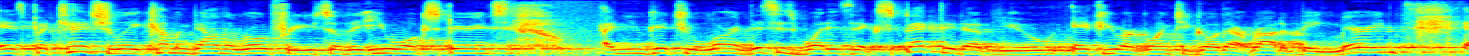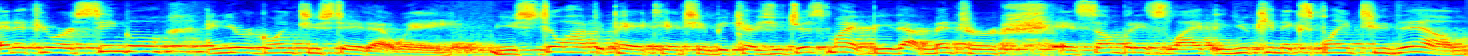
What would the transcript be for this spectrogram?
is potentially coming down the road for you so that you will experience and you get to learn this is what is expected of you if you are going to go that route of being married. And if you are single and you are going to stay that way, you still have to pay attention because you just might be that mentor in somebody's life and you can explain to them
